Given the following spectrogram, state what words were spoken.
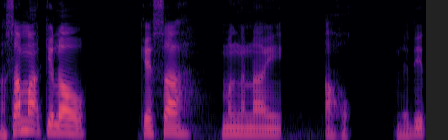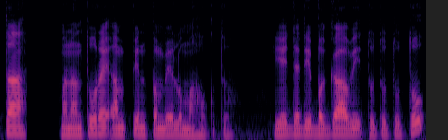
Nah, sama kilau kisah mengenai Ahok. Jadi ta menanture ampin pembelum Ahok tu. Ia jadi begawi tutu-tutu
